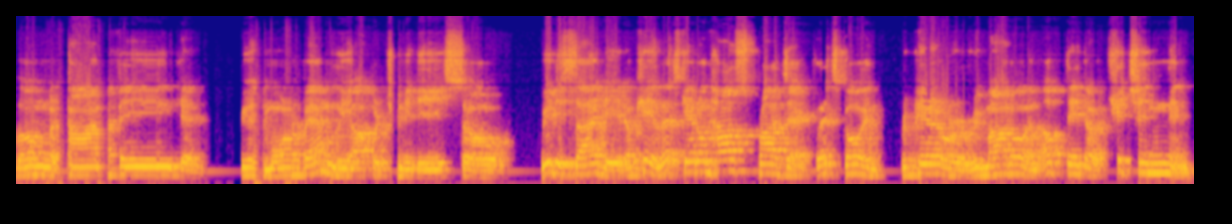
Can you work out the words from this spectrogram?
longer time, I think, and we had more family opportunities. So we decided, okay, let's get on house project. Let's go and repair or remodel and update our kitchen and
